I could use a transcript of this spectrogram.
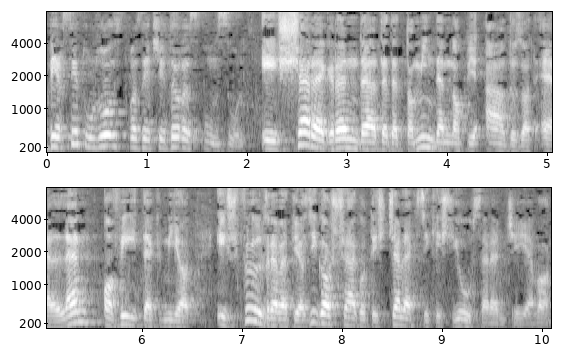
Versetul 12 dă răspunsul. És sereg rendeltetett a mindennapi áldozat ellen, a vétek miatt, és földre veti az igazságot, és cselekszik, és jó szerencséje van.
